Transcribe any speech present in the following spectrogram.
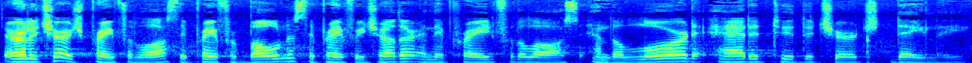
The early church prayed for the lost. They prayed for boldness. They prayed for each other, and they prayed for the lost. And the Lord added to the church daily.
